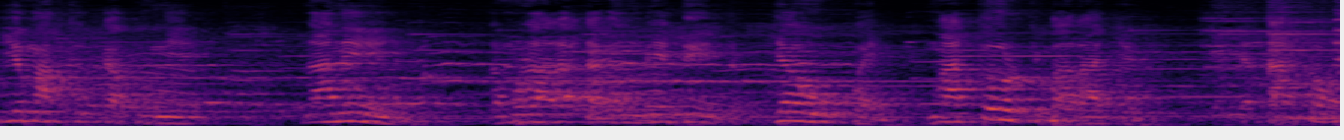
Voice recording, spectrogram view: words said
ini maksud kapungi nani namun anak dengan bete. Jauh pen matur di paraja ya tantong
